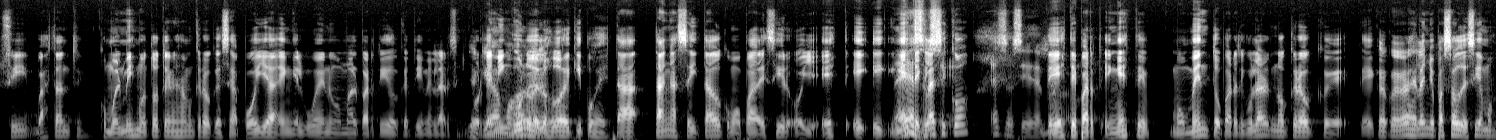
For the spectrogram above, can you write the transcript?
sí, bastante. Como el mismo Tottenham creo que se apoya en el buen o mal partido que tiene el Arsenal. Porque ninguno de los dos equipos está tan aceitado como para decir, oye, este, eh, eh, en Eso este sí, clásico, Eso sí, de este part- en este momento particular, no creo que, eh, creo que el año pasado decíamos,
